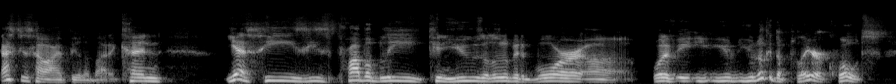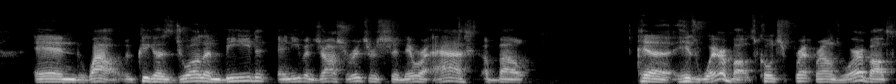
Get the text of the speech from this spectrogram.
That's just how I feel about it. Can yes, he's he's probably can use a little bit more. Uh, well, if you you look at the player quotes, and wow, because Joel Embiid and even Josh Richardson, they were asked about uh, his whereabouts, Coach Brett Brown's whereabouts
